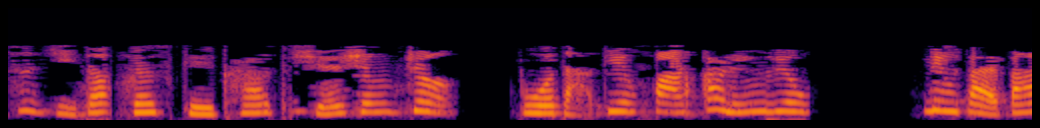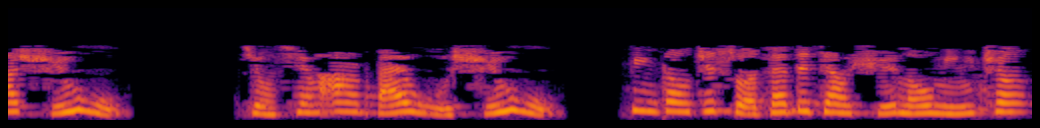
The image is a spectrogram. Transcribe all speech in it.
自己的 husky card 学生证，拨打电话二零六六百八十五九千二百五十五，并告知所在的教学楼名称，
